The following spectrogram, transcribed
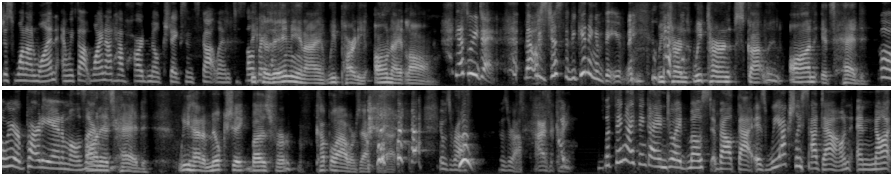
just one on one, and we thought, why not have hard milkshakes in Scotland to celebrate? because that? Amy and I we party all night long. yes, we did. That was just the beginning of the evening. We turned we turned Scotland on its head. oh, we were party animals. on we? its head. We had a milkshake buzz for a couple hours after that. It was rough. Woo! It was rough. High as a kite. the thing I think I enjoyed most about that is we actually sat down and not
